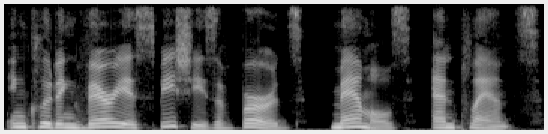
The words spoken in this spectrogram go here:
including various species of birds, mammals, and plants.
